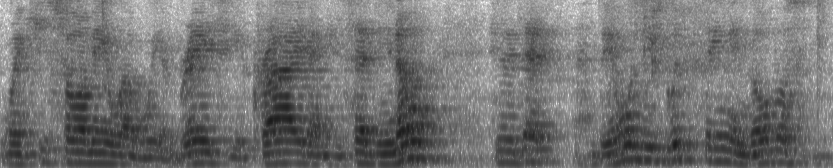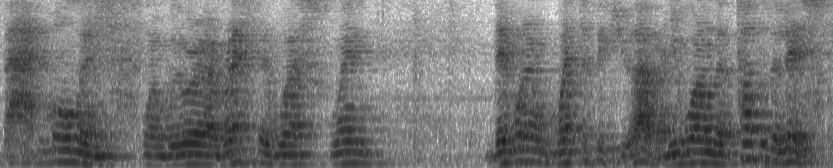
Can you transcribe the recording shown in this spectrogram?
when he saw me, well, we embraced, he cried, and he said, you know, he said that the only good thing in all those bad moments when we were arrested was when they went, went to pick you up, and you were on the top of the list.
